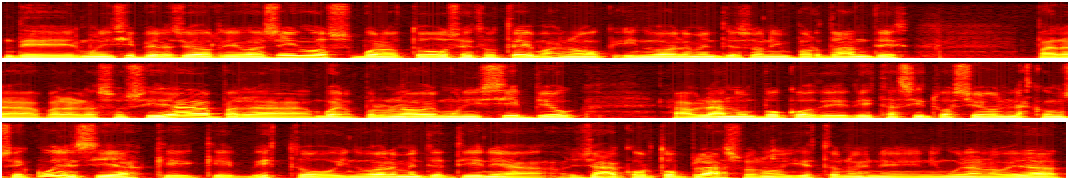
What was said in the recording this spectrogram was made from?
del municipio de la ciudad de Río Gallegos. Bueno, todos estos temas, ¿no? Indudablemente son importantes para, para la sociedad, para, bueno, por un lado el municipio, hablando un poco de, esta situación, las consecuencias que, esto indudablemente tiene ya a corto plazo, ¿no? Y esto no es ninguna novedad.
